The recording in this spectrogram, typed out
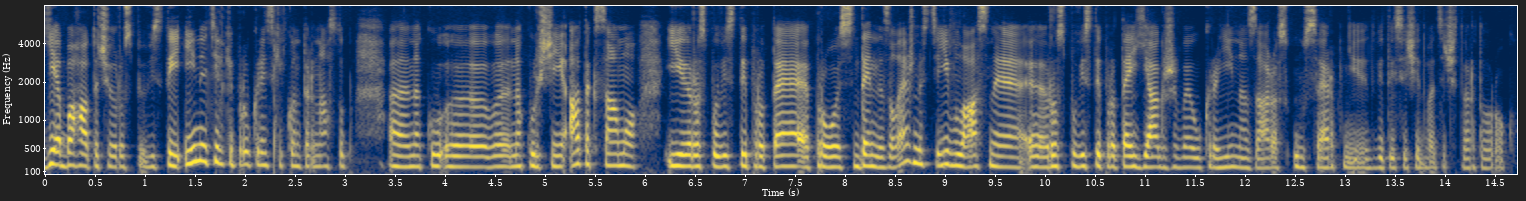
є багато чого розповісти і не тільки про український контрнаступ е, е, на Курщині, а так само і розповісти про те, про День Незалежності, і власне е, розповісти про те, як живе Україна зараз у серпні 2024 року.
